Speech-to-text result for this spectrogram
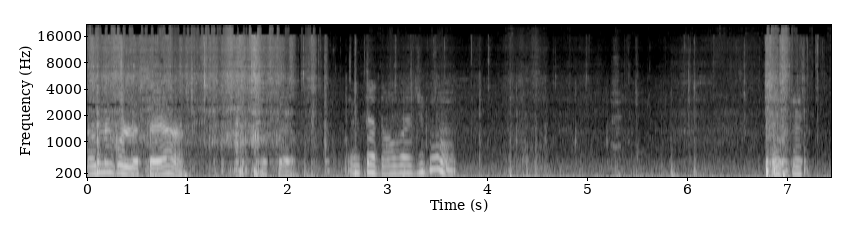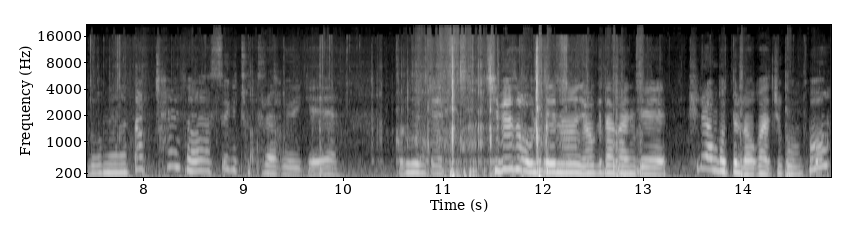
넣는 걸로 써요. 이렇게 여기다 넣어가지고 이렇게 놓으면 딱 차에서 쓰기 좋더라고요 이게. 그리고 이제 집에서 올 때는 여기다가 이제 필요한 것들 넣어가지고 오고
